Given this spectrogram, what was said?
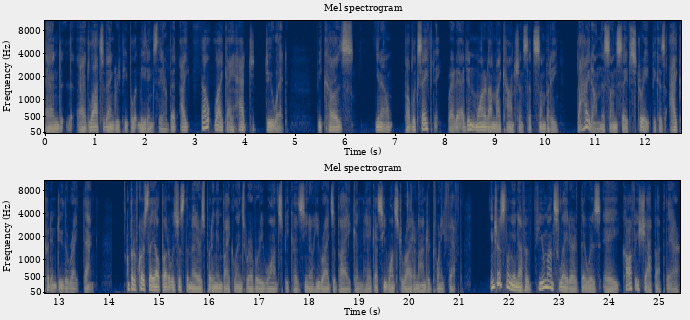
and I had lots of angry people at meetings there. But I felt like I had to do it because, you know, public safety, right? I didn't want it on my conscience that somebody died on this unsafe street because I couldn't do the right thing. But of course, they all thought it was just the mayor's putting in bike lanes wherever he wants because, you know, he rides a bike and I guess he wants to ride on 125th. Interestingly enough, a few months later, there was a coffee shop up there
